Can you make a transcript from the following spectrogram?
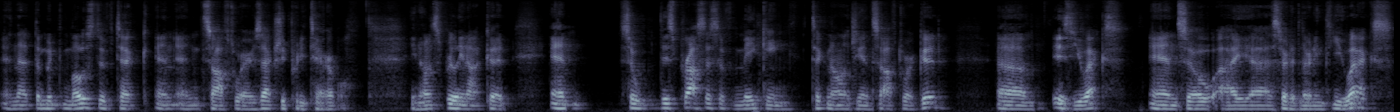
And that the most of tech and, and software is actually pretty terrible. You know, it's really not good. And so this process of making technology and software good um, is UX. And so I uh, started learning UX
